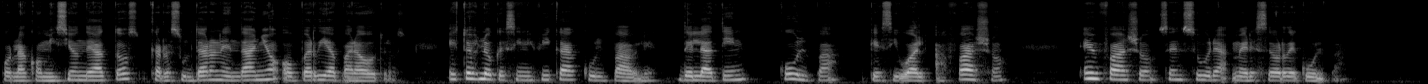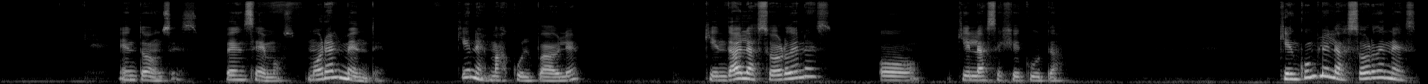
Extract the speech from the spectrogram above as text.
por la comisión de actos que resultaron en daño o pérdida para otros. Esto es lo que significa culpable, del latín culpa, que es igual a fallo, en fallo, censura, merecedor de culpa. Entonces, pensemos, moralmente, ¿quién es más culpable? ¿Quién da las órdenes o quien las ejecuta. Quien cumple las órdenes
